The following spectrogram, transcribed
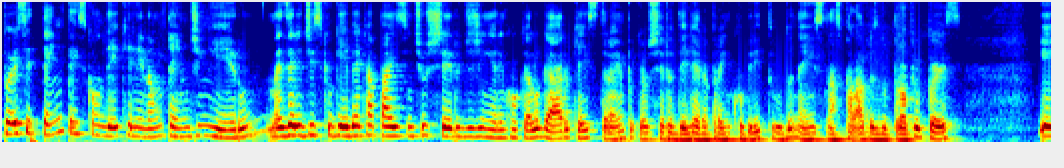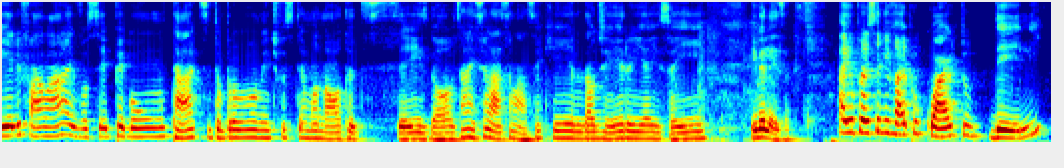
Percy tenta esconder que ele não tem dinheiro, mas ele diz que o Gabe é capaz de sentir o cheiro de dinheiro em qualquer lugar, o que é estranho, porque o cheiro dele era para encobrir tudo, né? Isso nas palavras do próprio Percy. E aí ele fala, ah, você pegou um táxi, então provavelmente você tem uma nota de 6 dólares. Ai, sei lá, sei lá, sei que ele dá o dinheiro e é isso aí. E beleza. Aí o Percy ele vai pro quarto dele,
